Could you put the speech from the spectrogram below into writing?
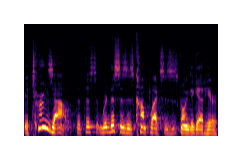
it turns out that this, this is as complex as it's going to get here.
